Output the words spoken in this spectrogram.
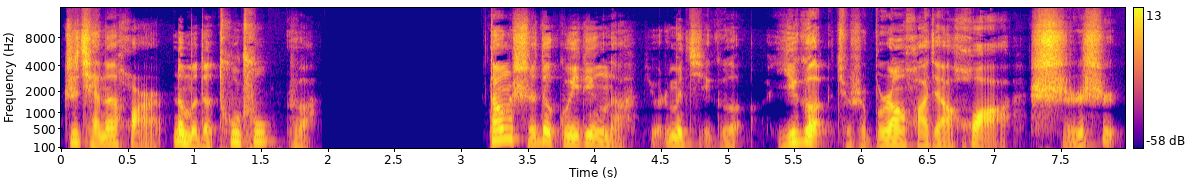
之前的画那么的突出，是吧？当时的规定呢，有这么几个，一个就是不让画家画时事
